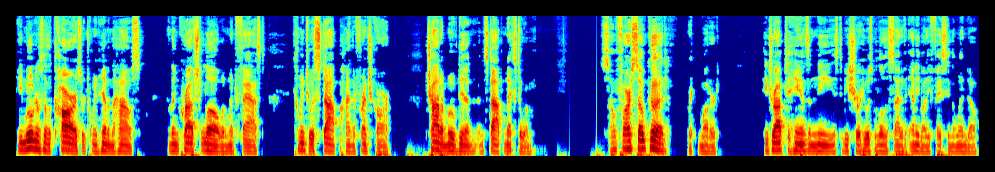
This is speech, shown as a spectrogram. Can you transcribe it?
He moved into the cars between him and the house, and then crouched low and went fast, coming to a stop behind the French car. Chahda moved in and stopped next to him. So far, so good, Rick muttered. He dropped to hands and knees to be sure he was below the sight of anybody facing the window,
